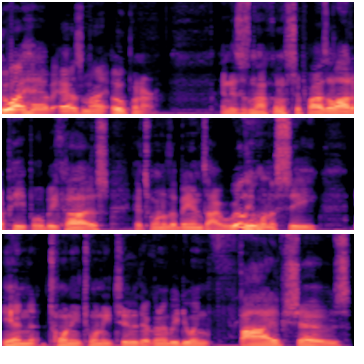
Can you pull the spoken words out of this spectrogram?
who I have as my opener. And this is not going to surprise a lot of people because it's one of the bands I really want to see in 2022. They're going to be doing five shows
